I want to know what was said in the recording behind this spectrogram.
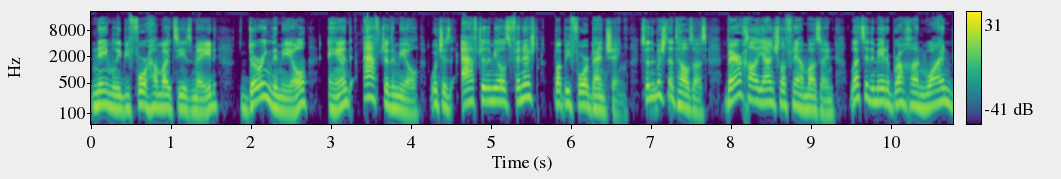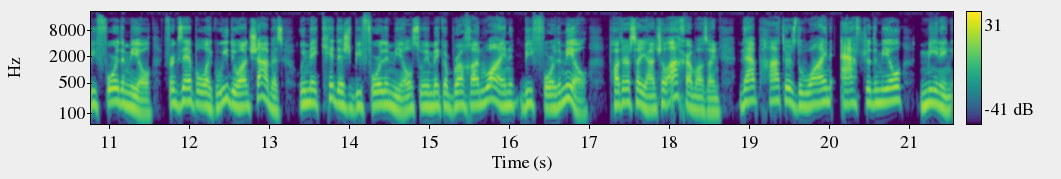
namely before hamaitzi is made, during the meal, and after the meal, which is after the meal is finished, but before benching. So the Mishnah tells us, let's say they made a bracha on wine before the meal. For example, like we do on Shabbos, we make kiddush before the meal, so we make a bracha on wine before the meal. That patters the wine after the meal, meaning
